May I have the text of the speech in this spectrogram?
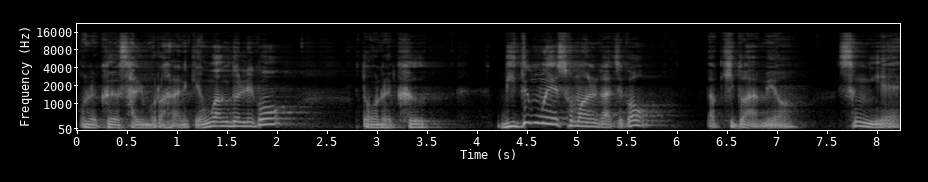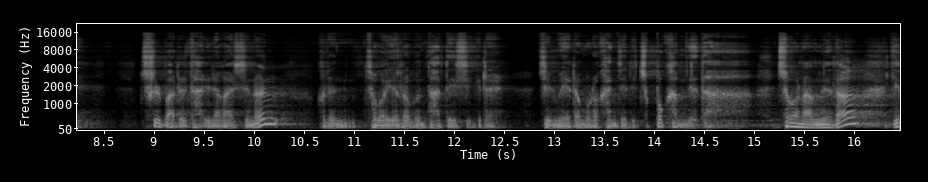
오늘 그 삶으로 하나님께 영광 돌리고 또 오늘 그 믿음의 소망을 가지고 또 기도하며 승리의 출발을 달려가시는 그런 저와 여러분 다 되시기를 주님의 이름으로 간절히 축복합니다. 축원합니다. 기도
